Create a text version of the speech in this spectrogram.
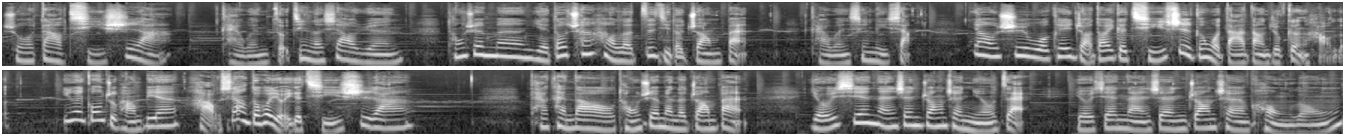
说到骑士啊，凯文走进了校园，同学们也都穿好了自己的装扮。凯文心里想：要是我可以找到一个骑士跟我搭档就更好了，因为公主旁边好像都会有一个骑士啊。他看到同学们的装扮，有一些男生装成牛仔，有一些男生装成恐龙。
